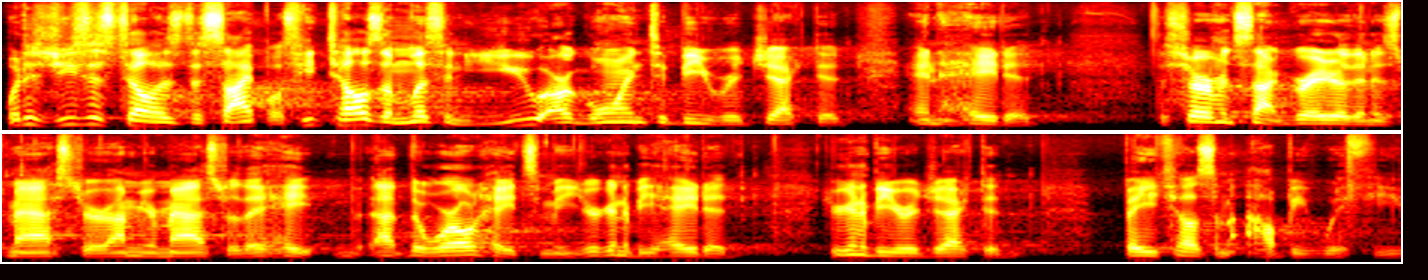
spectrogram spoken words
What does Jesus tell his disciples? He tells them, listen, you are going to be rejected and hated. The servant's not greater than his master. I'm your master. They hate, uh, the world hates me. You're going to be hated. You're going to be rejected. But he tells them, I'll be with you.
